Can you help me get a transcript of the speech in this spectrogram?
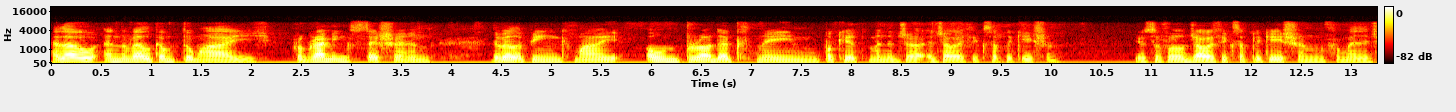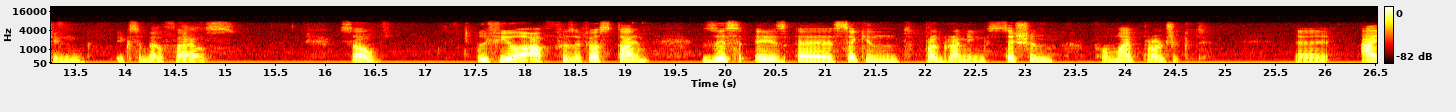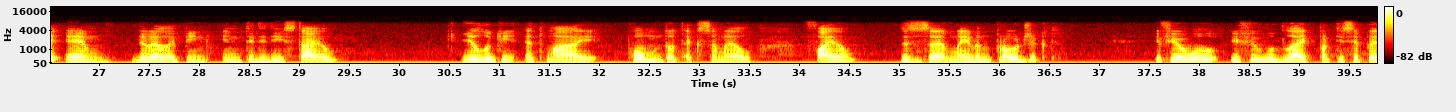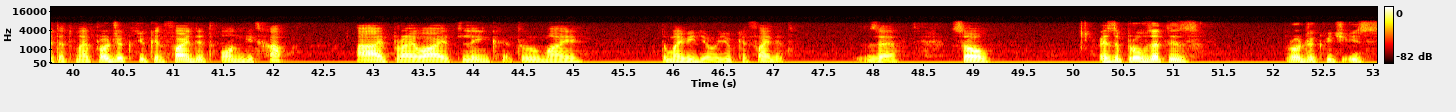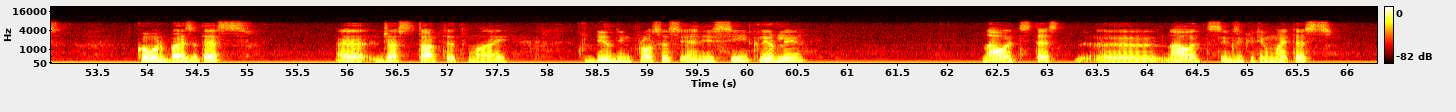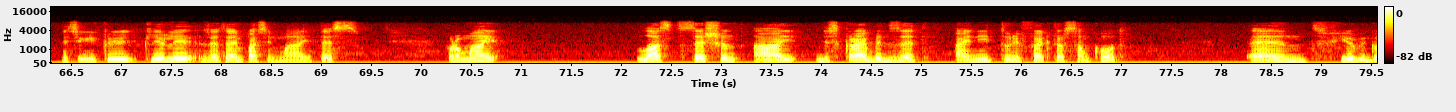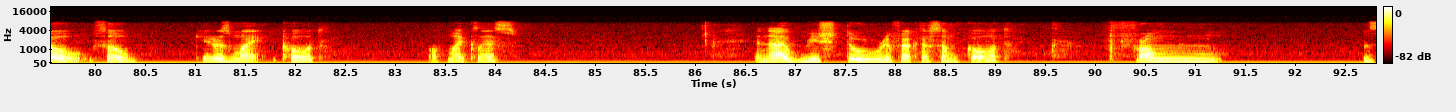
Hello and welcome to my programming session developing my own product named Pocket Manager a JavaFX application. Useful JavaFX application for managing XML files. So, if you are for the first time, this is a second programming session for my project. Uh, I am developing in TDD style you're looking at my pom.xml file. This is a maven project. If you will if you would like participate at my project you can find it on github. I provide link to my to my video. You can find it there. So as a proof that is project which is covered by the tests i just started my building process and you see clearly now it's test uh, now it's executing my tests. You see clearly that I'm passing my tests. For my last session I described that I need to refactor some code. And here we go. So here is my code of my class and I wish to refactor some code from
